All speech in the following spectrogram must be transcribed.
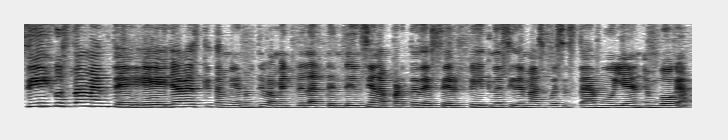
Sí, justamente. Eh, ya ves que también últimamente la tendencia en la parte de ser fitness y demás pues está muy en, boga.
